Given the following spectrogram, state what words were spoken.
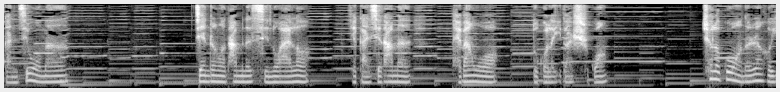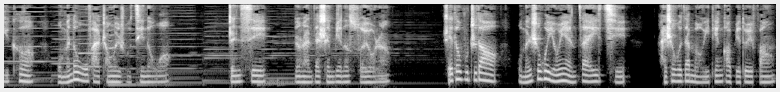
感激我们见证了他们的喜怒哀乐，也感谢他们陪伴我度过了一段时光。缺了过往的任何一刻，我们都无法成为如今的我。珍惜仍然在身边的所有人，谁都不知道我们是会永远在一起，还是会在某一天告别对方。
